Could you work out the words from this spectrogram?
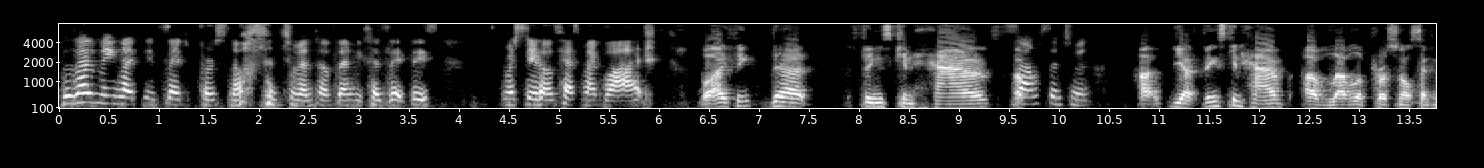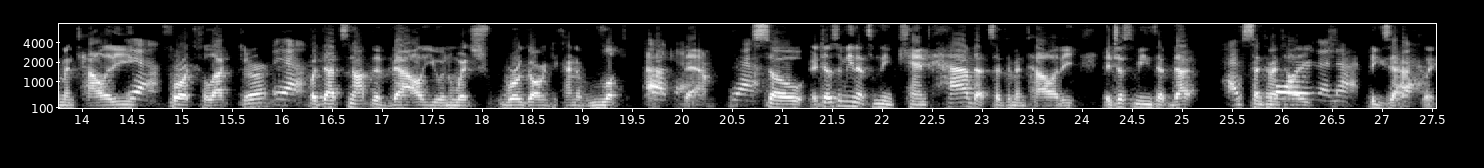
Does that mean, like, it's like personal sentiment of them because like, these mosquitoes has my blood? Well, I think that things can have a Some sentiment. Uh, yeah, things can have a level of personal sentimentality Yeah. for a collector, Yeah. but that's not the value in which we're going to kind of look at Okay. them. Yeah. So it doesn't mean that something can't have that sentimentality. It just means that that Has sentimentality- more than that. exactly.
